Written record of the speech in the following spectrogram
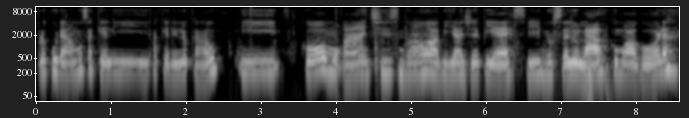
procuramos aquele, aquele local e como antes não havia GPS no celular como agora,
